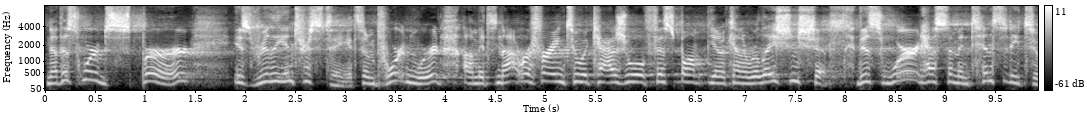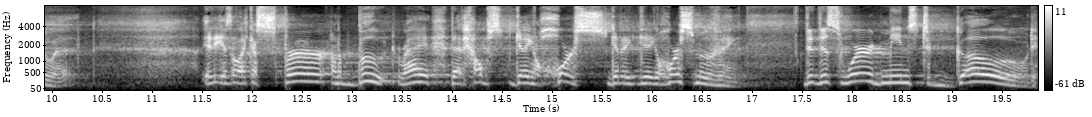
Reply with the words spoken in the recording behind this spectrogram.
Now, this word spur is really interesting. It's an important word. Um, it's not referring to a casual fist bump, you know, kind of relationship. This word has some intensity to it. It is like a spur on a boot, right? That helps getting a horse, getting, getting a horse moving. This word means to goad.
